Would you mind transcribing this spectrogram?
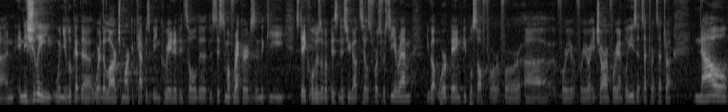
and initially, when you look at the, where the large market cap is being created, it's all the, the system of records and the key stakeholders of a business. You got Salesforce for CRM, you got Workday and PeopleSoft for, for, uh, for, your, for your HR and for your employees, et cetera, et cetera. Now,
